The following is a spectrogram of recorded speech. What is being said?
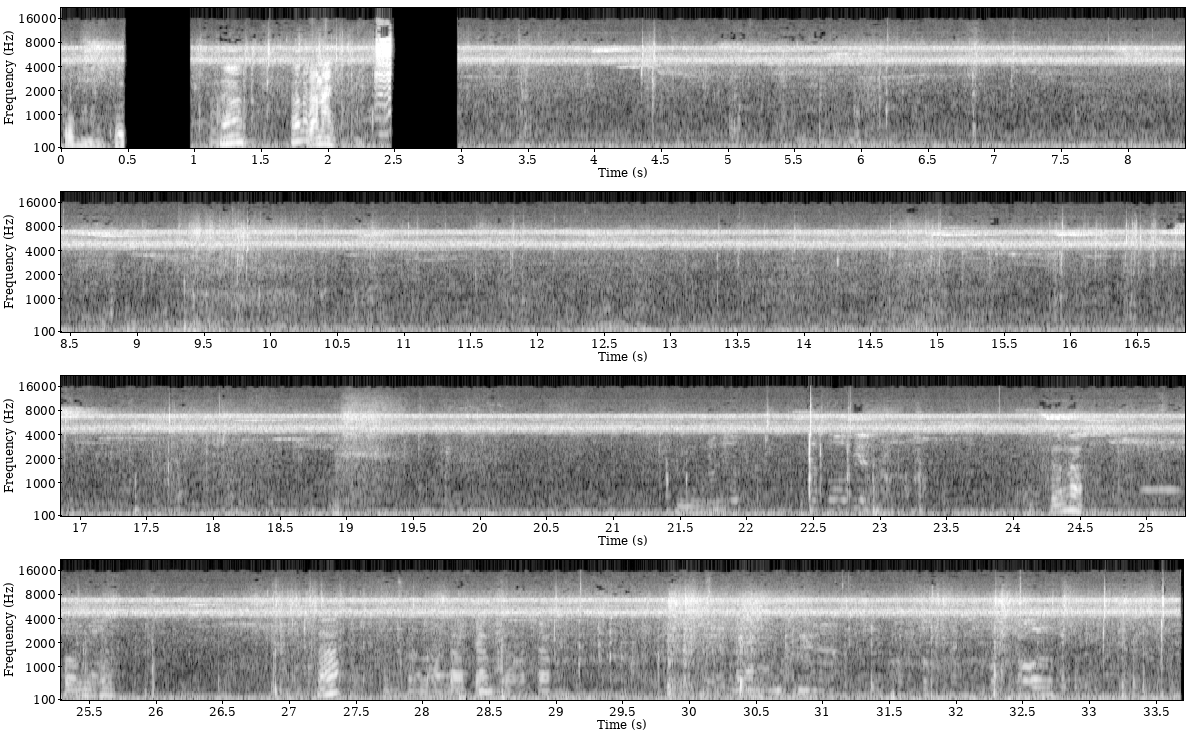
Tôm mình hả? Cái này sana. Sana. Ha? Salah. ada cabang-cabang.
